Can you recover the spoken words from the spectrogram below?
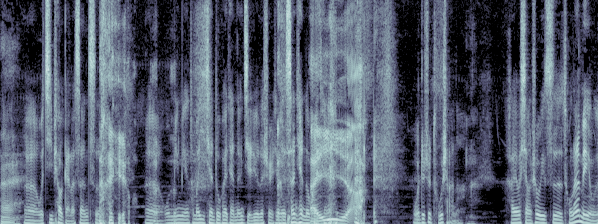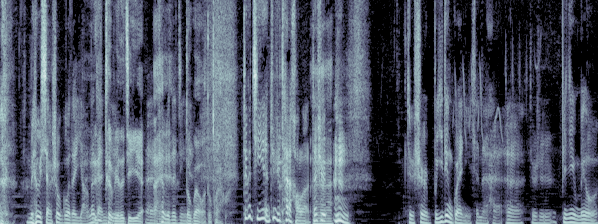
哎。呃，我机票改了三次，哎呦，嗯、我明明他妈一千多块钱能解决的事儿，现在三千多块钱哎钱，呀，我这是图啥呢？还要享受一次从来没有 没有享受过的羊的感觉，特别的惊艳，哎哎特别的惊艳都怪我，都怪我。这个经验真是太好了。但是、哎这个事儿不一定怪你，现在还呃，就是毕竟没有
